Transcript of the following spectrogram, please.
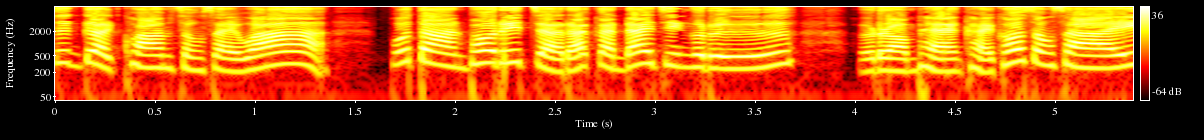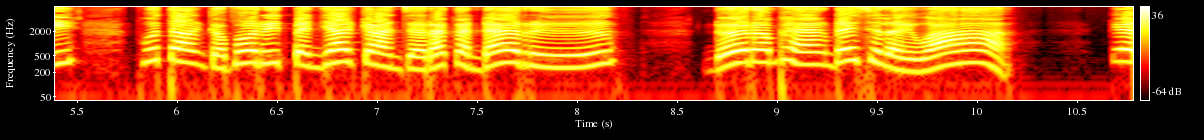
จึงเกิดความสงสัยว่าผู้ตานพ่อฤทธิ์จะรักกันได้จริงหรือ รอมแพงไขข้อสงสัยผู้ตานกับพ่อฤทธิ์เป็นญาติกันจะรักกันได้หรือ โดยรอมแพงได้เฉลยว่า แก่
